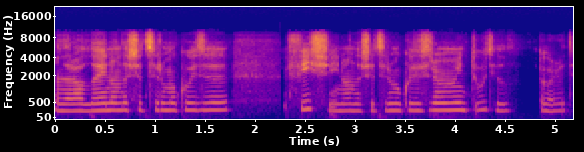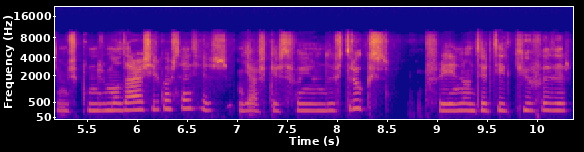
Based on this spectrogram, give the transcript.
andar à aldeia não deixa de ser uma coisa fixe e não deixa de ser uma coisa extremamente útil. Agora temos que nos moldar às circunstâncias. E acho que este foi um dos truques. Preferia não ter tido que o fazer.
